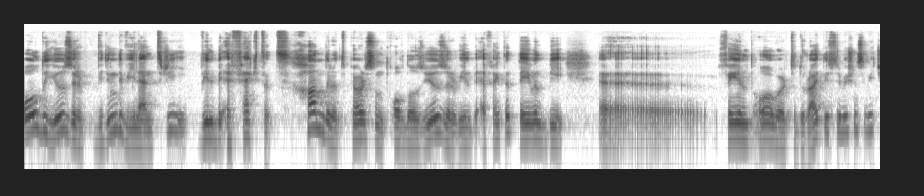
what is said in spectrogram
all the user within the VLAN tree will be affected. 100% of those users will be affected. They will be uh, failed over to the right distribution switch.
